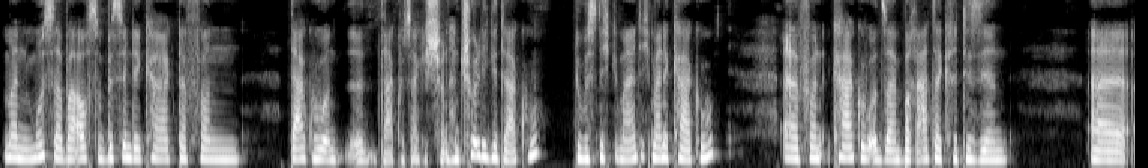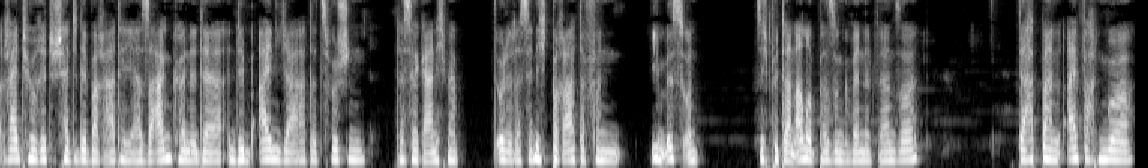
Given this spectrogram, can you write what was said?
Man muss aber auch so ein bisschen den Charakter von Daku und äh, Daku sage ich schon, entschuldige Daku, du bist nicht gemeint, ich meine Kaku, äh, von Kaku und seinem Berater kritisieren. Äh, rein theoretisch hätte der Berater ja sagen können, der in dem ein Jahr dazwischen, dass er gar nicht mehr oder dass er nicht Berater von ihm ist und sich bitte an andere Personen gewendet werden soll. Da hat man einfach nur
